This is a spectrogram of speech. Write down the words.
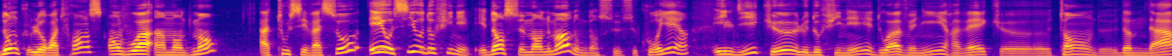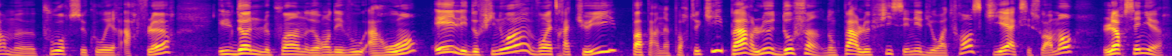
Donc, le roi de France envoie un mandement à tous ses vassaux et aussi au Dauphiné. Et dans ce mandement, donc dans ce, courrier, hein, il dit que le Dauphiné doit venir avec tant d'hommes d'armes pour secourir Harfleur. Il donne le point de rendez-vous à Rouen et les Dauphinois vont être accueillis, pas par n'importe qui, par le Dauphin, donc par le fils aîné du roi de France qui est accessoirement leur seigneur,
